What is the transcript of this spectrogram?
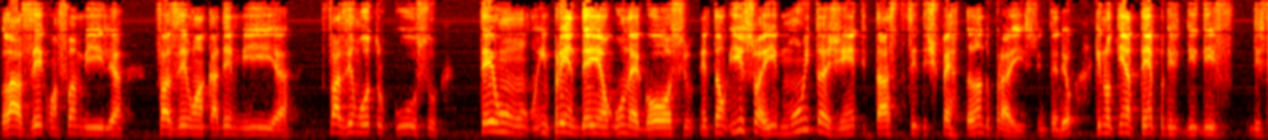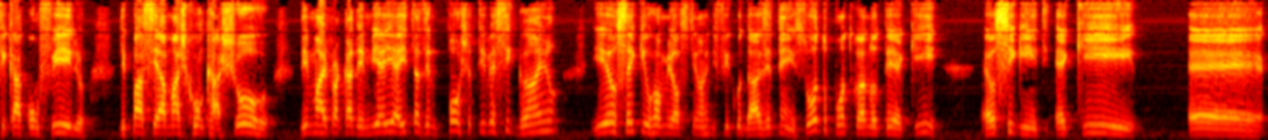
lazer com a família, fazer uma academia, fazer um outro curso, ter um empreender em algum negócio. Então, isso aí, muita gente está se despertando para isso, entendeu? Que não tinha tempo de, de, de, de, ficar com o filho, de passear mais com o cachorro, de ir mais para academia, e aí está dizendo, poxa, eu tive esse ganho e eu sei que o home office tem umas dificuldades e tem isso. Outro ponto que eu anotei aqui é o seguinte: é que é,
